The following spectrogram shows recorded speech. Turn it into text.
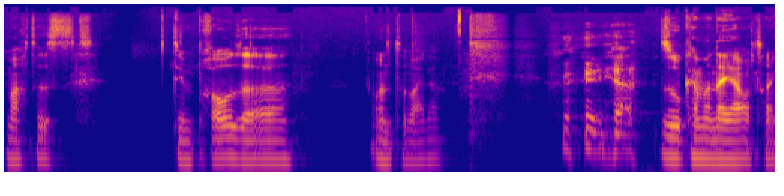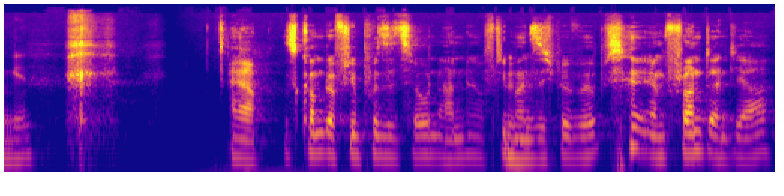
macht es dem Browser und so weiter. ja. So kann man da ja auch dran gehen. Ja, es kommt auf die Position an, auf die man Mhm. sich bewirbt. Im Frontend ja.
